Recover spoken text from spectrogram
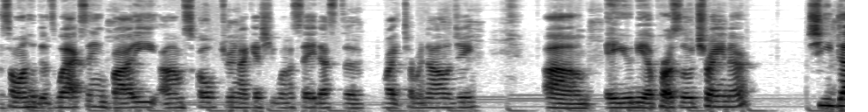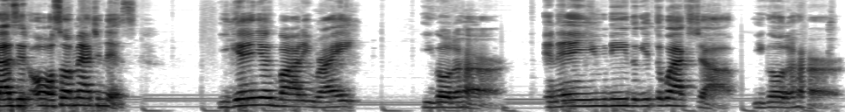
someone who does waxing, body um, sculpturing, I guess you want to say that's the right terminology. Um, and you need a personal trainer. She does it all. So imagine this: you get in your body right, you go to her, and then you need to get the wax job, you go to her,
